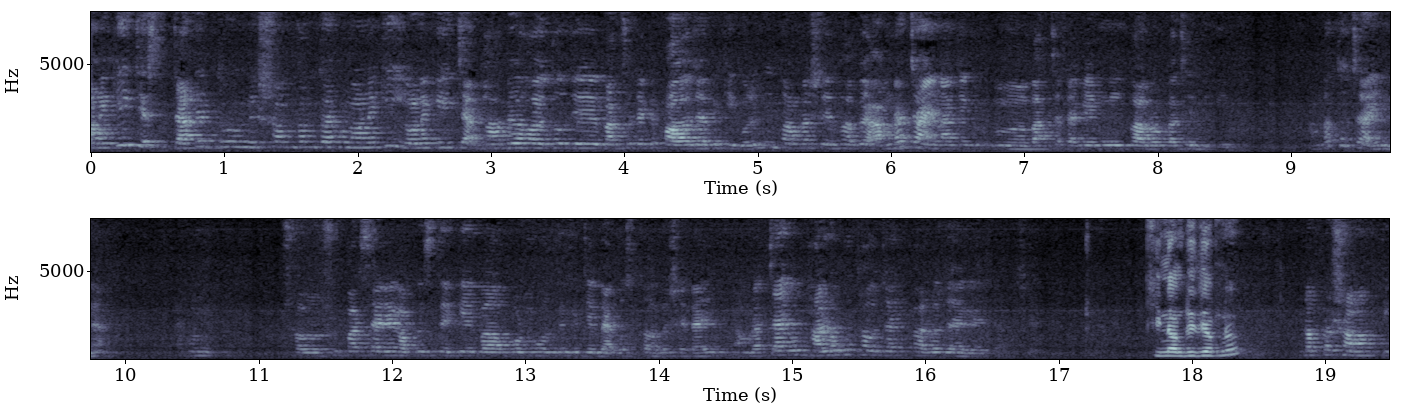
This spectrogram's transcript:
অনেকেই যাদের ধরুন নিঃসন্তান তো এখন অনেকেই অনেকেই চা- ভাবে হয়তো যে বাচ্চাটাকে পাওয়া যাবে কি করে কিন্তু আমরা সেভাবে আমরা চাই না যে বাচ্চাটাকে এমনি কারোর কাছে দিই। আমরা তো চাই না। এখন সুপার স্যারের অফিস থেকে বা মহল থেকে যে ব্যবস্থা হবে সেটাই আমরা চাই ও ভালো কোথাও যায় ভালো জায়গায় যাচ্ছে কি নাম দিদি আপনার? ডক্টর সমাপ্তি।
